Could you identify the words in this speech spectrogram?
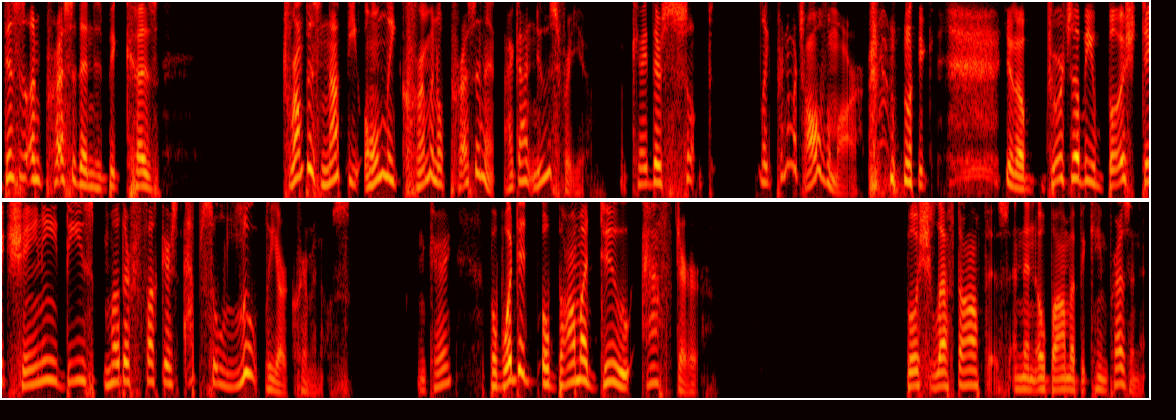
This is unprecedented because Trump is not the only criminal president. I got news for you. Okay, there's so like pretty much all of them are. like, you know, George W. Bush, Dick Cheney, these motherfuckers absolutely are criminals. Okay? But what did Obama do after Bush left office and then Obama became president?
